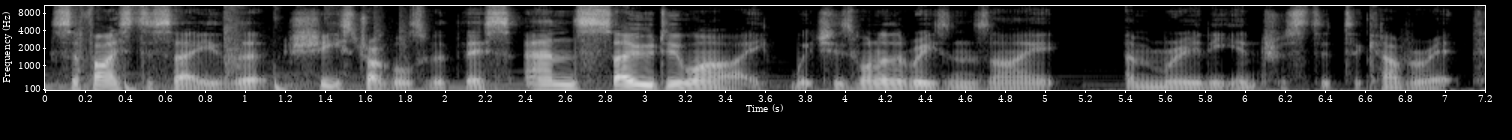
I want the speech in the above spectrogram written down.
suffice to say that she struggles with this, and so do I, which is one of the reasons I am really interested to cover it.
